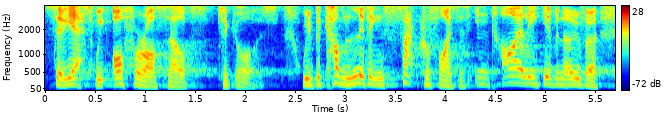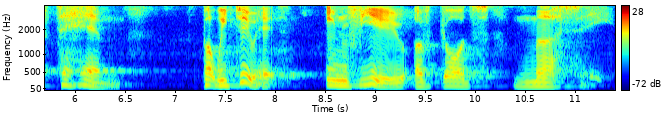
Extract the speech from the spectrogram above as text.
So, yes, we offer ourselves to God. We become living sacrifices entirely given over to him. But we do it in view of God's mercy.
